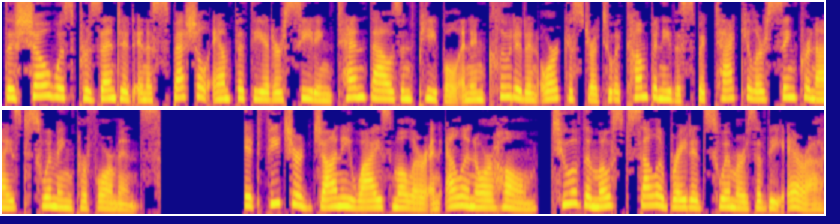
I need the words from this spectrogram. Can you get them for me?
The show was presented in a special amphitheater seating 10,000 people and included an orchestra to accompany the spectacular synchronized swimming performance. It featured Johnny Weissmuller and Eleanor Holm, two of the most celebrated swimmers of the era,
